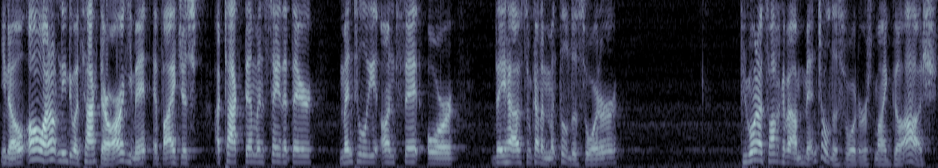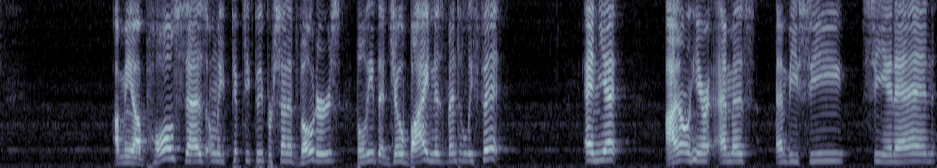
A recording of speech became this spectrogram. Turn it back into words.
You know, oh, I don't need to attack their argument if I just attack them and say that they're mentally unfit or they have some kind of mental disorder. If you want to talk about mental disorders, my gosh, I mean, a poll says only 53% of voters believe that Joe Biden is mentally fit. And yet, I don't hear MSNBC, CNN,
